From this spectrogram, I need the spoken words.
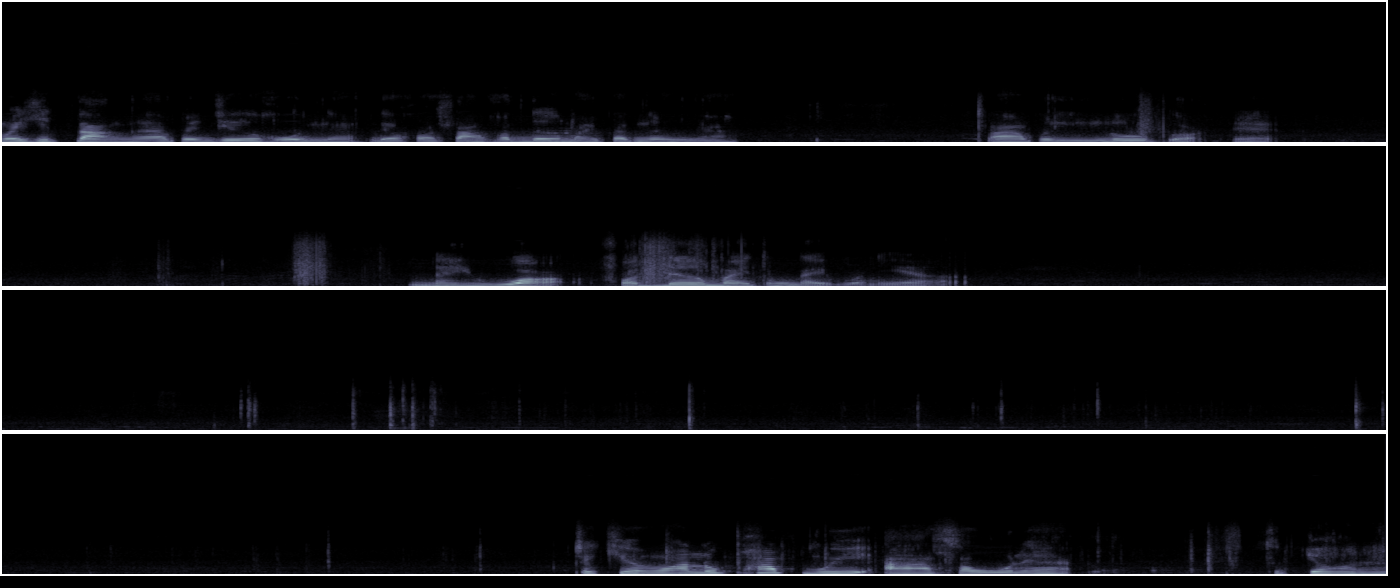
ไม่คิดตังค์นะเป็นชื่อคนนะเดี๋ยวขอสร้างโฟลเดอร์ใหม่แป๊บหนึ่งนะสร้างเป็นรูปก่อนเนี่ยไหนวะโฟลเดอร์ใหม่ตรงไหนวะเนี่ยจะเขียนว่ารูปภาพ VR โซนะฮะ สุดยอดนะ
